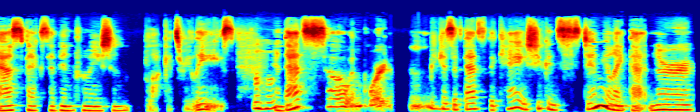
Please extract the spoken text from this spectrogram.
aspects of inflammation block its release. Mm-hmm. And that's so important because if that's the case, you can stimulate that nerve.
